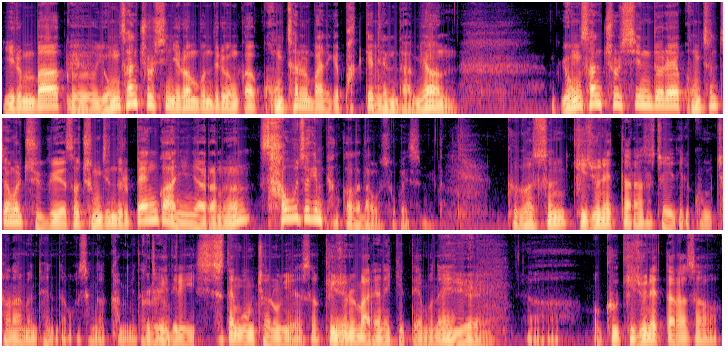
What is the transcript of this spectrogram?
이른바 그 용산 출신 이런 분들이 그러니까 공천을 만약에 받게 된다면 음. 용산 출신들의 공천장을 주기 위해서 중진들을 뺀 거 아니냐라는 사후적인 평가가 나올 수가 있습니다. 그것은 기준에 따라서 저희들이 공천하면 된다고 생각합니다. 그래요? 저희들이 시스템 공천을 위해서 기준을 예. 마련했기 때문에 예. 어, 뭐 그 기준에 따라서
